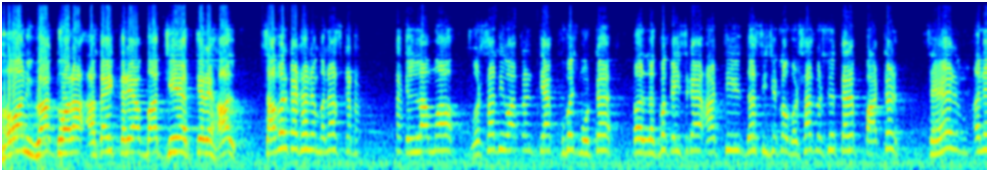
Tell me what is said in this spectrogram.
હવામાન વિભાગ દ્વારા આગાહી કર્યા બાદ જે અત્યારે હાલ સાબરકાંઠા અને બનાસકાંઠા જિલ્લામાં વરસાદી વાતાવરણ ત્યાં ખૂબ જ મોટા લગભગ કહી શકાય આઠથી દસ ઇંચ જેટલો વરસાદ વરસ્યો ત્યારે પાટણ શહેર અને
